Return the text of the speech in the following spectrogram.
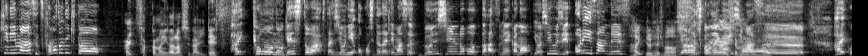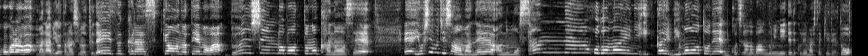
キニマース塚本にきとはい、作家の五十嵐大です。はい今日のゲストはスタジオにお越しいただいてます分身ロボット発明家の吉藤オリーさんですはい、よろしくお願いします。よろしくお願いします。はい、ここからは学びを楽しむ Today's クラス。今日のテーマは分身ロボットの可能性。えー吉藤さんはね、あのもう3年ほど前に1回リモートでこちらの番組に出てくれましたけれど、まあ、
